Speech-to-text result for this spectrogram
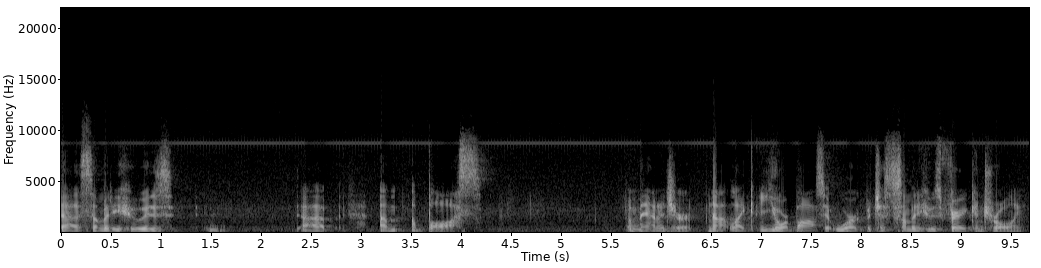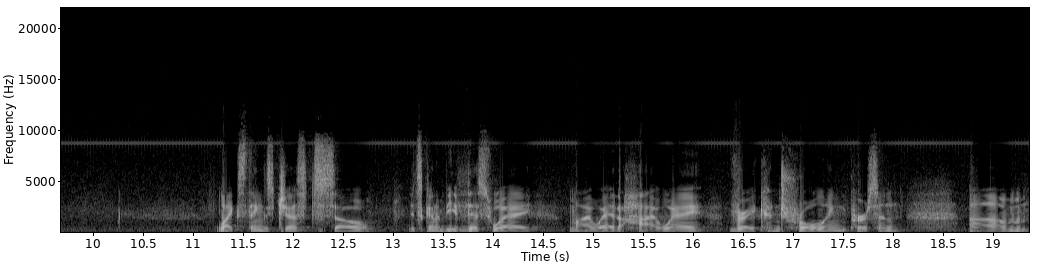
uh, somebody who is a, a boss a manager, not like your boss at work, but just somebody who's very controlling. Likes things just so it's going to be this way, my way, the highway, very controlling person. Um,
